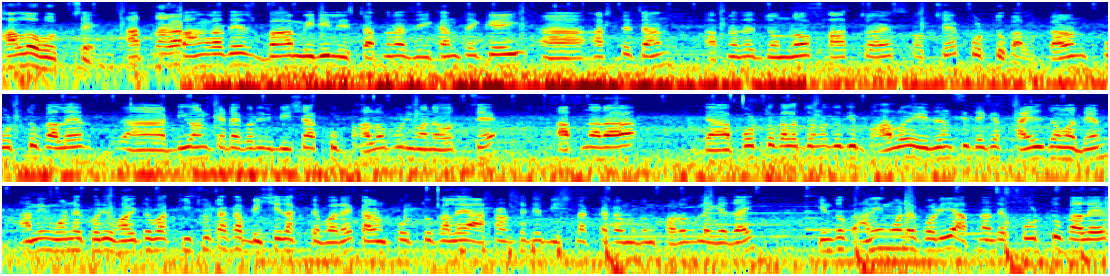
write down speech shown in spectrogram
ভালো হচ্ছে। আপনারা বাংলাদেশ বা মিডিল ইস্ট, আপনারা যেখান থেকেই আসতে চান, আপনাদের জন্য ফার্স্ট চয়েস হচ্ছে পর্তুগাল। কারণ পর্তুগালের ডি ওয়ান ক্যাটাগরির ভিসা খুব ভালো পরিমাণে হচ্ছে। আপনারা পর্তুগালের জন্য যদি ভালো এজেন্সি থেকে ফাইল জমা দেন, আমি মনে করি হয়তো বা কিছু টাকা বেশি লাগতে পারে, কারণ পর্তুগালে আঠারো থেকে বিশ লাখ টাকার মতন খরচ লেগে যায়। কিন্তু আমি মনে করি আপনাদের পর্তুগালের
